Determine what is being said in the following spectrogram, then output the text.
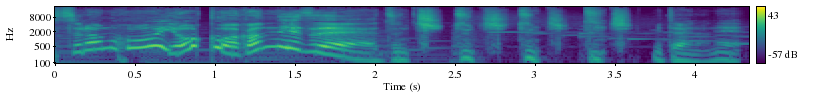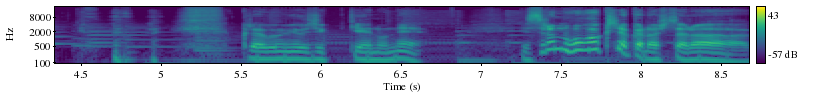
スラム法よくわかんねえぜズンチズンチズンチズンチみたいなね クラブミュージック系のねイスラム法学者からしたら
